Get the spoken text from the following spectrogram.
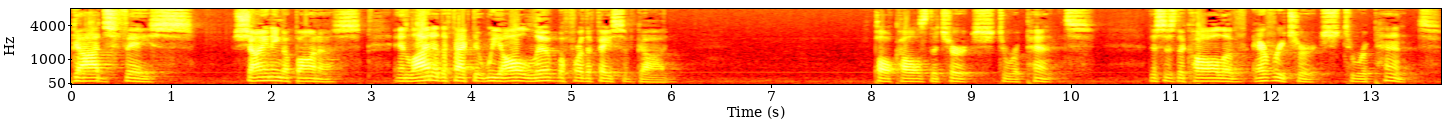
God's face shining upon us, in light of the fact that we all live before the face of God, Paul calls the church to repent. This is the call of every church to repent.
